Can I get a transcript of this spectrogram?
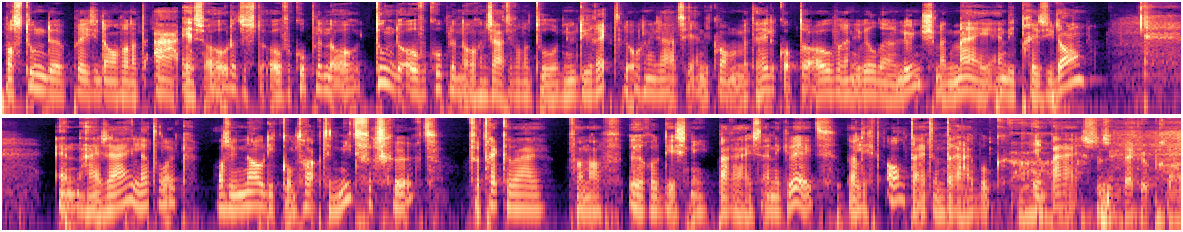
was toen de president van het ASO, dat is de overkoepelende, toen de overkoepelende organisatie van de Tour, nu direct de organisatie. En die kwam met de helikopter over en die wilde een lunch met mij en die president. En hij zei letterlijk: Als u nou die contracten niet verscheurt, vertrekken wij vanaf Euro Disney Parijs. En ik weet, daar ligt altijd een draaiboek ah, in Parijs. Dus een backup gewoon.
